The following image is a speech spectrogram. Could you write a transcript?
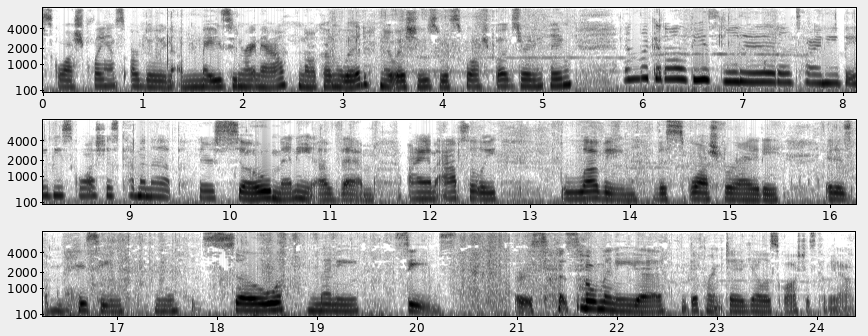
squash plants are doing amazing right now. Knock on wood, no issues with squash bugs or anything. And look at all these little tiny baby squashes coming up. There's so many of them. I am absolutely loving this squash variety. It is amazing. So many seeds. There's so many uh, different uh, yellow squashes coming out.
